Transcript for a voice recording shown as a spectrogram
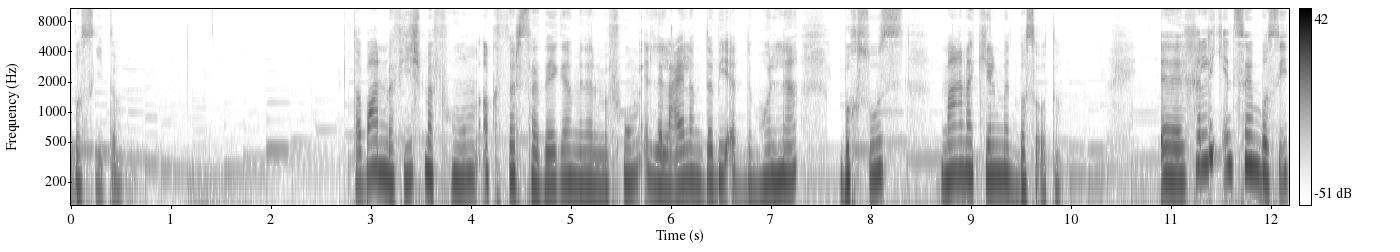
بسيطة. طبعا مفيش مفهوم أكثر سذاجة من المفهوم اللي العالم ده بيقدمه لنا بخصوص معنى كلمة بساطة. آه خليك إنسان بسيط.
